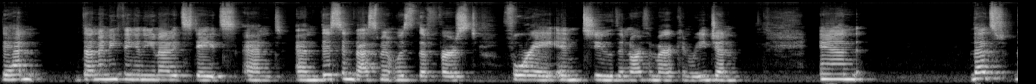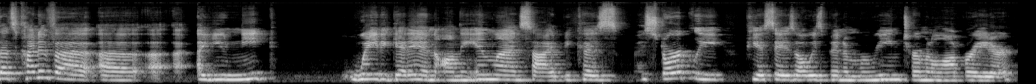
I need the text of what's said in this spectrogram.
they hadn't done anything in the United States, and and this investment was the first foray into the North American region, and that's that's kind of a, a, a unique way to get in on the inland side because historically PSA has always been a marine terminal operator.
